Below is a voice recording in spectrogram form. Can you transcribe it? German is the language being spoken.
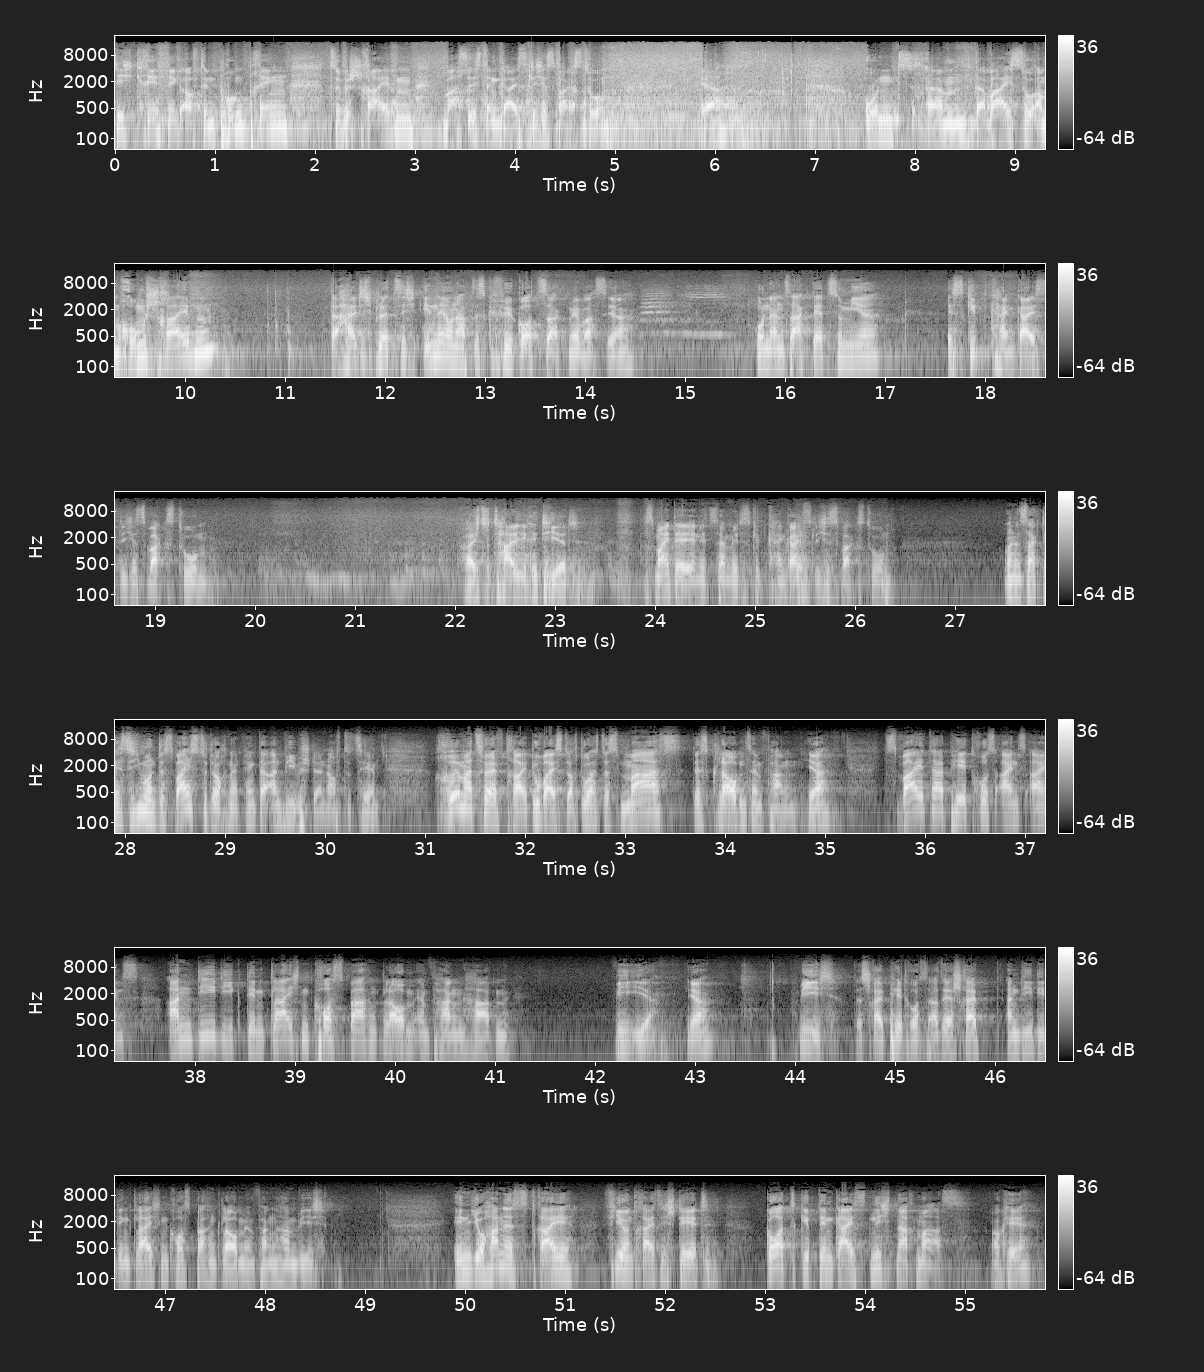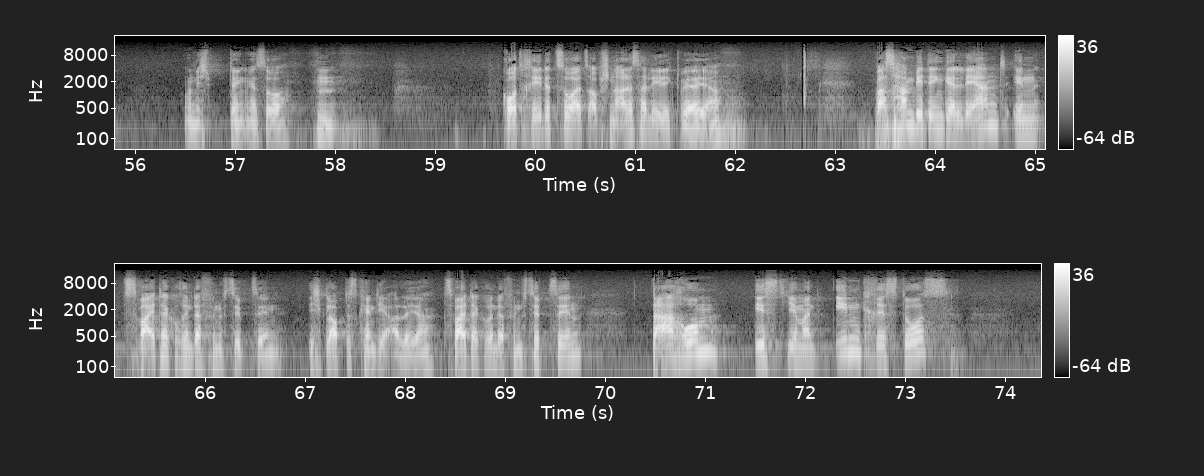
richtig griffig auf den Punkt bringen, zu beschreiben, was ist denn geistliches Wachstum. Ja? Und ähm, da war ich so am Rumschreiben, da halte ich plötzlich inne und habe das Gefühl, Gott sagt mir was, ja. Und dann sagt er zu mir, es gibt kein geistliches Wachstum. Da war ich total irritiert. Was meint er denn jetzt damit? Es gibt kein geistliches Wachstum. Und dann sagt er, Simon, das weißt du doch. Und dann fängt er an, Bibelstellen aufzuzählen. Römer 12,3, du weißt doch, du hast das Maß des Glaubens empfangen. Ja? 2. Petrus 1,1, an die, die den gleichen kostbaren Glauben empfangen haben wie ihr. Ja? Wie ich, das schreibt Petrus. Also er schreibt an die, die den gleichen kostbaren Glauben empfangen haben wie ich. In Johannes 3, 34 steht, Gott gibt den Geist nicht nach Maß. Okay? Und ich denke mir so, hm, Gott redet so, als ob schon alles erledigt wäre, ja? Was haben wir denn gelernt in 2. Korinther 5,17? Ich glaube, das kennt ihr alle, ja? 2. Korinther 5,17. Darum ist jemand in Christus,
